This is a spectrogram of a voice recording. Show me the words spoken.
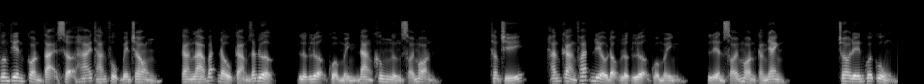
Phương Thiên còn tại sợ hãi thán phục bên trong, càng là bắt đầu cảm giác được, lực lượng của mình đang không ngừng sói mòn. Thậm chí, hắn càng phát điều động lực lượng của mình, liền sói mòn càng nhanh cho đến cuối cùng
